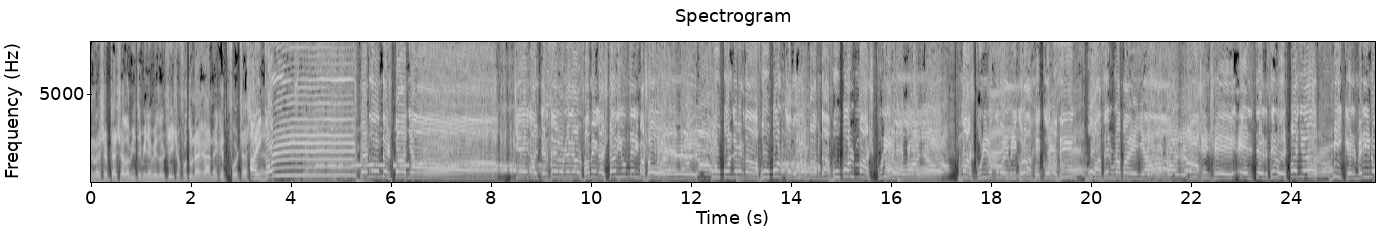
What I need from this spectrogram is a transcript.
vedella. receptar això de la vitamina B12 i això fot una gana que et fots hasta... Eh. Eh, ¡Ay, Ai, gol! ¡Perdón de España! El tercero en el Alfa Mega Stadium de Limasol. Fútbol de verdad, fútbol como Dios manda, fútbol masculino. Masculino como el bricolaje, conducir o hacer una paella. Fíjense, el tercero de España, Miquel Merino,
